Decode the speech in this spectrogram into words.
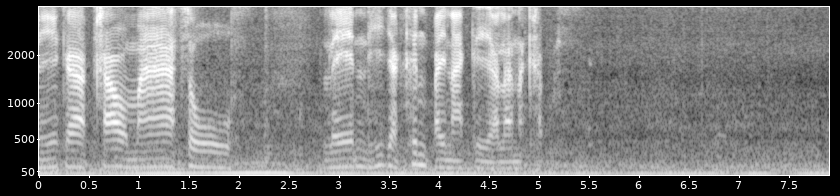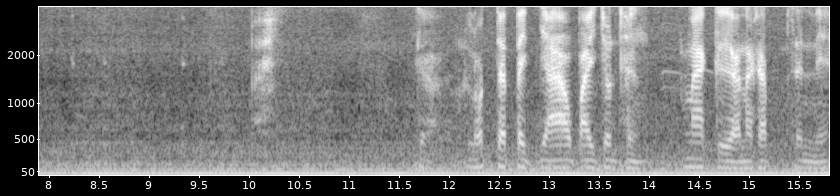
นี้ก็เข้ามาสู่เลนที่จะขึ้นไปนาเกลือแล้วนะครับก็รถจะติดยาวไปจนถึงนาเกลือนะครับ เส้นนี้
